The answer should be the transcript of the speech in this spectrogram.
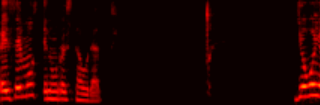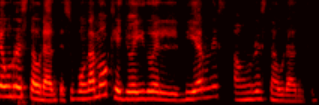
Pensemos en un restaurante. Yo voy a un restaurante. Supongamos que yo he ido el viernes a un restaurante.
